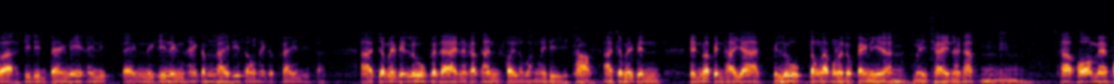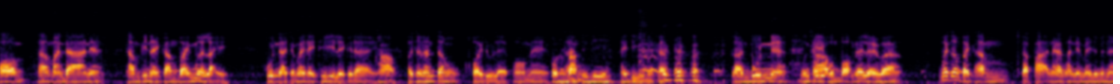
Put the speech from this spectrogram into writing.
ว่าที่ดินแปลงนี้ไอ้นี่แปลงหนึ่งที่หนึ่งให้กับอืมใครที่สองให้กับใครที่สามอาจจะไม่เป็นลูกก็ได้นะครับ ท่านคอยระวังให้ดีครับอาจจะไม่เป็น เห็นว่าเป็นทายาทเป็นลูกต้องรับมรดกแปลงนี้เหรออืม ไม่ใช่นะครับ อืมอืม ถ้าพ่อแม่พ่อถ้ามารดาเนี่ยทำพินัยกรรมไว้เมื่อไหร่ คุณอาจจะไม่ได้ที่เลยก็ได้ ครับ เพราะฉะนั้นต้องคอยดูแลพ่อแม่ปฏิบัติดี ให้ดีนะครับ การบุญเนี่ยบางทีครับ ผมบอกได้เลยว่า ไม่ต้องไปทำกับพระนะครับ อันนี้ไม่จะเป็นไร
